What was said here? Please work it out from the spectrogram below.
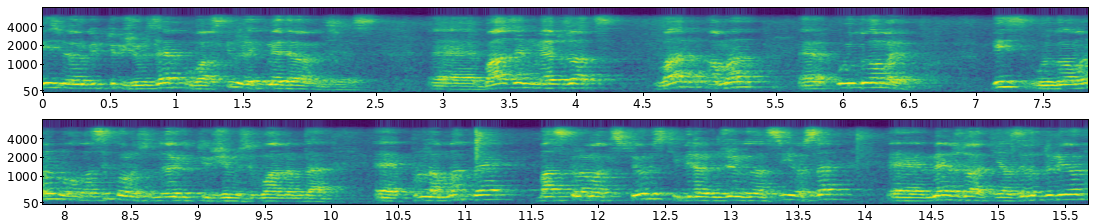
biz örgütlü gücümüzle bu baskıyı üretmeye devam edeceğiz. E, bazen mevzuat var ama e, uygulama yok. Biz uygulamanın olması konusunda örgütlü gücümüzü bu anlamda e, kullanmak ve baskılamak istiyoruz ki bir an önce uygulansın yoksa e, mevzuat yazılı duruyor,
